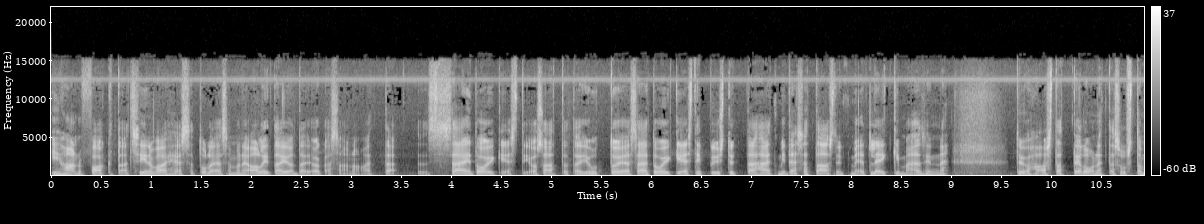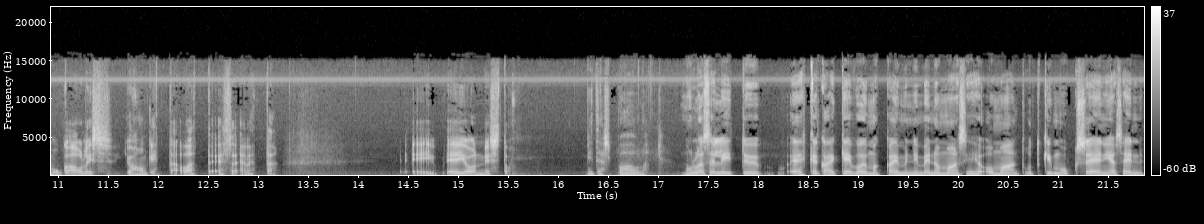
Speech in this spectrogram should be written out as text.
ihan fakta, että siinä vaiheessa tulee semmoinen alitajunta, joka sanoo, että sä et oikeasti osaa tätä juttua ja sä et oikeasti pysty tähän, että mitä sä taas nyt meet leikkimään sinne työhaastatteluun, että susta mukaan olisi johonkin tällaiseen, että ei, ei onnistu. Mitäs Paula? Mulla se liittyy ehkä kaikkein voimakkaimmin nimenomaan siihen omaan tutkimukseen ja sen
